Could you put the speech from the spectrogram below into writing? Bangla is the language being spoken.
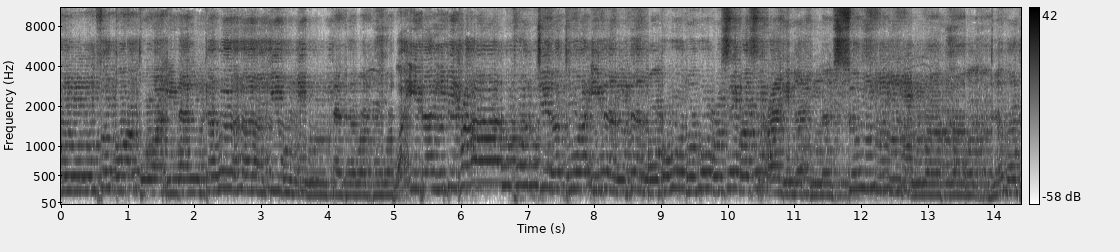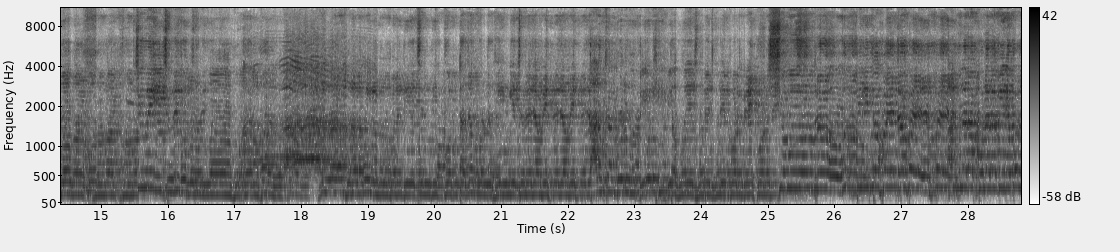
انفطرت وإذا الكواكب انتثرت وإذا البحار فجرت وإذا القبور بعثرت علمت نفس ما قدمت وأخرت চুরি চুরি বলুন আল্লাহু আকবার আল্লাহ রাব্বুল আলামিন বলে দিয়েছেন কবরটা যখন ভেঙে চলে যাবে যাবে তারকাগুলো বিক্ষিপ্ত হয়ে ঝরে ঝরে পড়বে সমুদ্র উদ্পীড়িত হয়ে যাবে আল্লাহ রাব্বুল আলামিন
